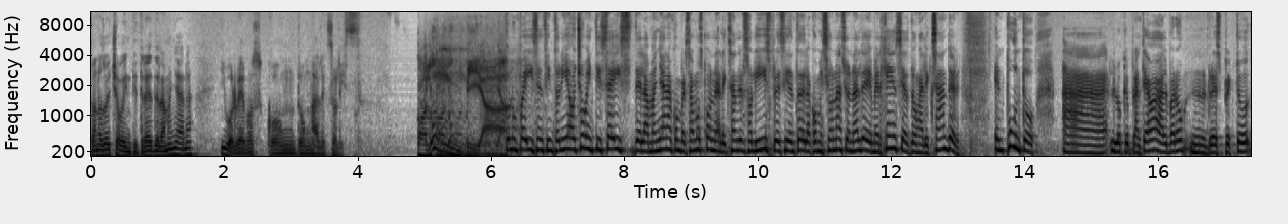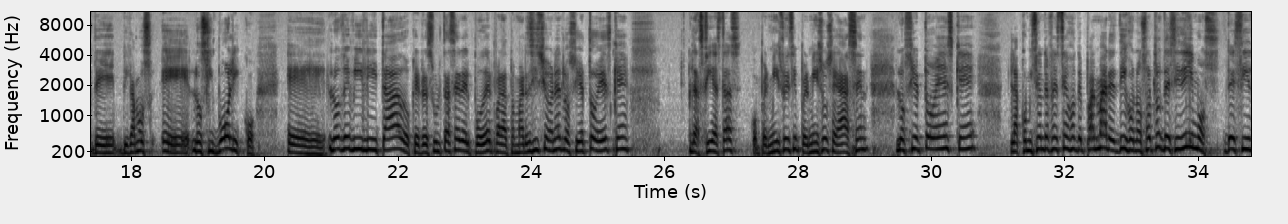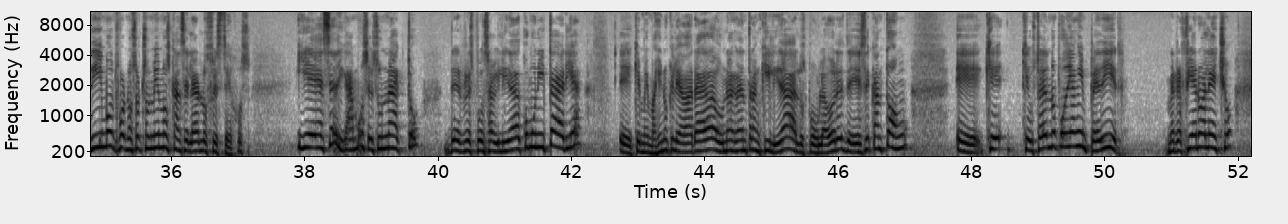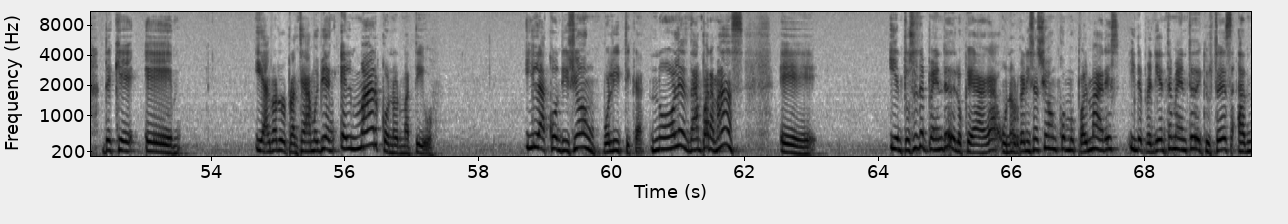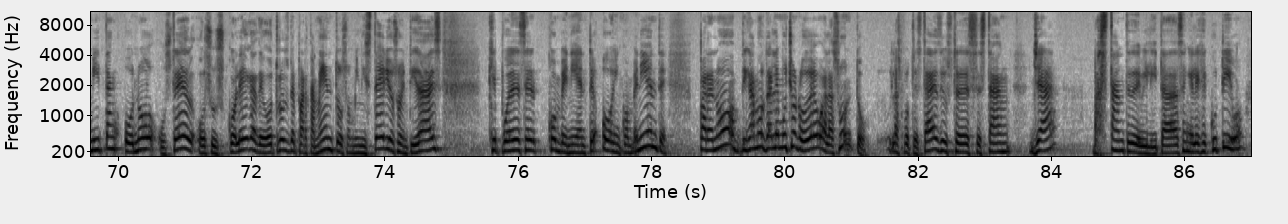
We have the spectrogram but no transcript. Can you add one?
Son las 8.23 de la mañana y volvemos con don Alex Solís. Colombia. Con un país en sintonía, 8.26 de la mañana conversamos con Alexander Solís, presidente de la Comisión Nacional de Emergencias. Don Alexander, en punto a lo que planteaba Álvaro mm, respecto de, digamos, eh, lo simbólico, eh, lo debilitado que resulta ser el poder para tomar decisiones, lo cierto es que las fiestas, con permiso y sin permiso, se hacen. Lo cierto es que la Comisión de Festejos de Palmares dijo, nosotros decidimos, decidimos por nosotros mismos cancelar los festejos. Y ese, digamos, es un acto de responsabilidad comunitaria eh, que me imagino que le habrá dado una gran tranquilidad a los pobladores de ese cantón, eh, que, que, ustedes no podían impedir. Me refiero al hecho de que, eh, y Álvaro lo planteaba muy bien, el marco normativo y la condición política no les dan para más. Eh, Y entonces depende de lo que haga una organización como Palmares, independientemente de que ustedes admitan o no, usted o sus colegas de otros departamentos o ministerios o entidades, que puede ser conveniente o inconveniente. Para no, digamos, darle mucho rodeo al asunto, las potestades de ustedes están ya bastante debilitadas en el Ejecutivo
